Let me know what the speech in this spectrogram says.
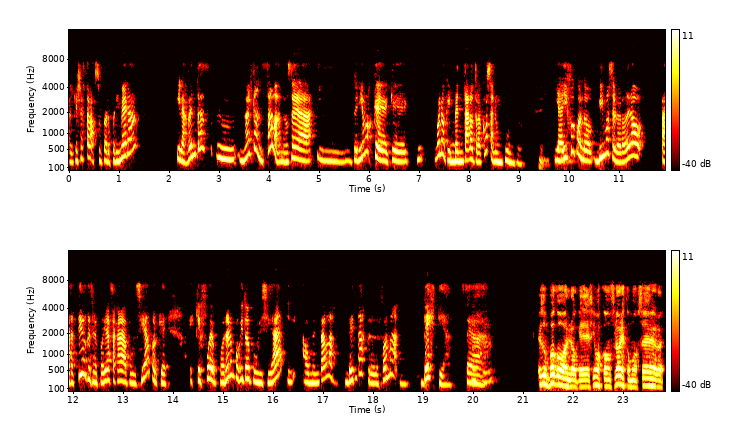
en el que ya estaba súper primera y las ventas mm, no alcanzaban, o sea, y teníamos que, bueno, que inventar otra cosa en un punto. Mm. Y ahí fue cuando vimos el verdadero partido que se le podía sacar a la publicidad, porque es que fue poner un poquito de publicidad y aumentar las ventas, pero de forma bestia. O sea. Es un poco lo que decimos con Flores, como ser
